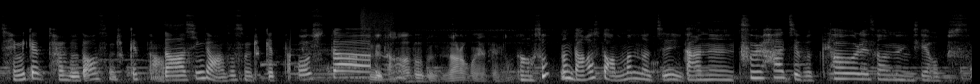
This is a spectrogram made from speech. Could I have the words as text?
재밌게 잘 놀다 왔으면 좋겠다. 나 신경 안 썼으면 좋겠다. 멋있다. 근데 나가서도 누나라고 해야 되나? 나가서? 난 나가서 도 안 만나지. 나는 쿨하지 못해. 서울에서는 이제 없어.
